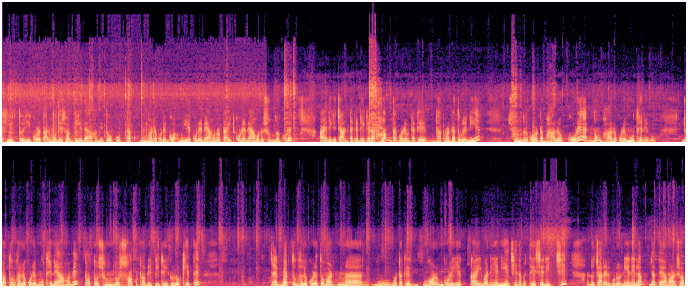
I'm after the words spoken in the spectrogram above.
ক্ষীর তৈরি করে তার মধ্যে সব দিয়ে দেওয়া হবে। তো পুরটা ভালো করে ইয়ে করে নেওয়া হলো, টাইট করে নেওয়া হলো সুন্দর করে। আর এদিকে চালটাকে ঢেকে রাখলাম, তারপরে ওটাকে ঢাকনাটা তুলে নিয়ে সুন্দর করে ওটা ভালো করে, একদম ভালো করে মুথে নেব। যত ভালো করে মুথে নেওয়া হবে, তত সুন্দর, সফট হবে পিঠেগুলো খেতে। একবার তো ভালো করে তোমার ওটাকে গরম করে ইয়ে কাই বানিয়ে নিয়েছি, তারপর থেসে নিচ্ছি একটু চালের গুঁড়ো নিয়ে নিলাম, যাতে আমার সব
